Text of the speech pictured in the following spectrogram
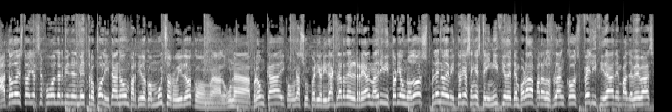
A todo esto ayer se jugó el derby en el Metropolitano, un partido con mucho ruido, con alguna bronca y con una superioridad clara del Real Madrid. Victoria 1-2, pleno de victorias en este inicio de temporada para los blancos. Felicidad en Valdebebas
